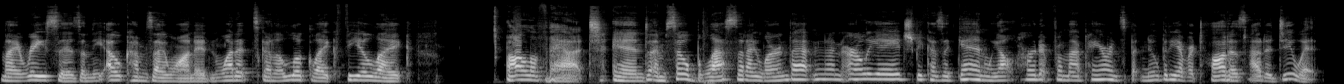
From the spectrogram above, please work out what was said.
my races and the outcomes I wanted and what it's going to look like, feel like, all of that. And I'm so blessed that I learned that in an early age because, again, we all heard it from our parents, but nobody ever taught us how to do it.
